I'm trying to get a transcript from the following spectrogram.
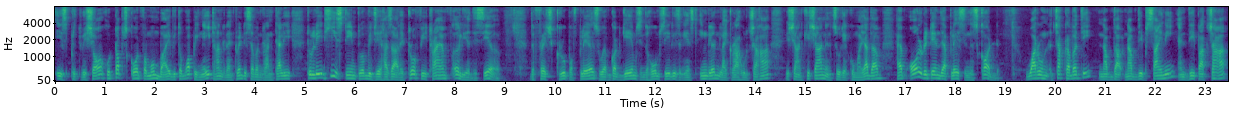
is Prithvi Shaw, who top scored for Mumbai with a whopping 827 run tally to lead his team to a Vijay Hazare Trophy triumph earlier this year. The fresh group of players who have got games in the home series against England, like Rahul Chahar, Ishan Kishan, and Suryakumar Yadav, have all retained their place in the squad. Varun Chakravarthy, Navdeep Saini, and Deepak Chahar,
